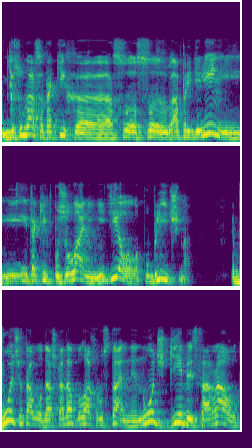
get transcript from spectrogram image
государство таких э, с, с определений и, таких пожеланий не делало публично. Больше того, даже когда была «Хрустальная ночь», Геббельс орал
